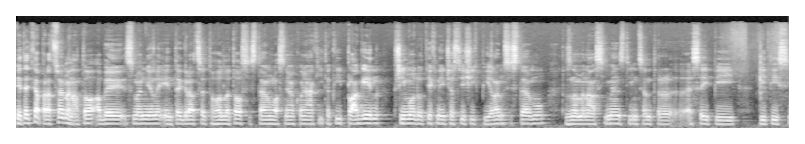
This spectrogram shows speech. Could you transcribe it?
my teďka pracujeme na to, aby jsme měli integrace tohoto systému vlastně jako nějaký takový plugin přímo do těch nejčastějších PLM systémů, to znamená Siemens Team Center, SAP, PTC.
